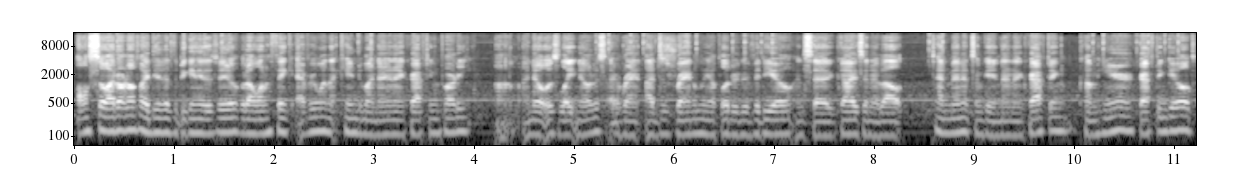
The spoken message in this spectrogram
also, I don't know if I did at the beginning of this video, but I want to thank everyone that came to my 99 crafting party. Um, I know it was late notice. I ran, I just randomly uploaded a video and said, guys, in about 10 minutes, I'm getting 99 crafting. Come here, crafting guild,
